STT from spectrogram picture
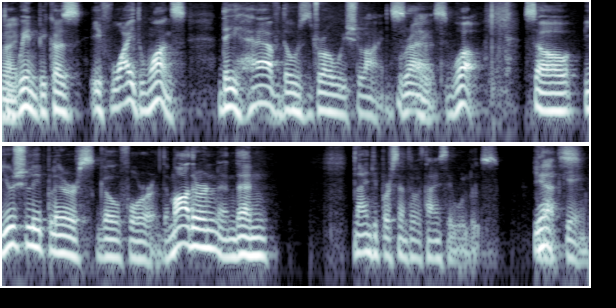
to Right. win because if White wants, they have those drawish lines Right. as well. So usually players go for the modern, and then 90% of the times they will lose Yes. that game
